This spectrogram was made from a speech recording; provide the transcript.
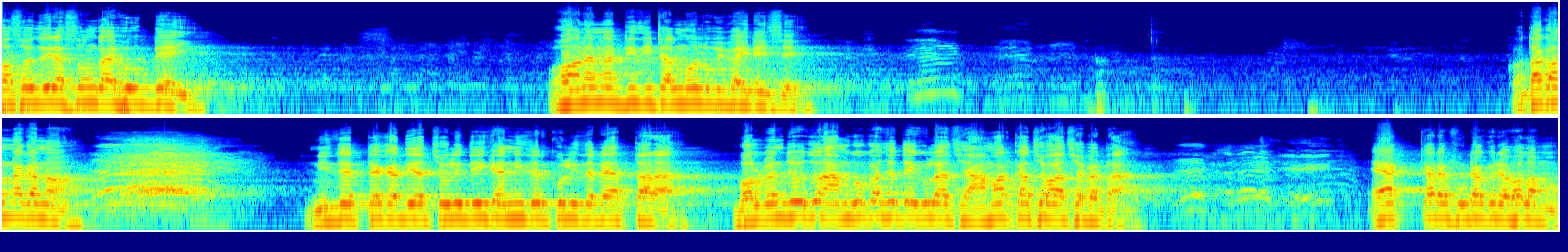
বছর ধরে সঙ্গায় হুক দেই। ওখানে না ডিজিটাল মৌলবি বাইরেছে। কথা কন না কেন? নিজের টাকা দিয়ে চলি দিকে নিজের কুলিতে এক তারা। বলবেন যে আমগো কাছে তো এগুলো আছে, আমার কাছেও আছে বেটা। এক কারে ফুটা করে ফেলামো।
